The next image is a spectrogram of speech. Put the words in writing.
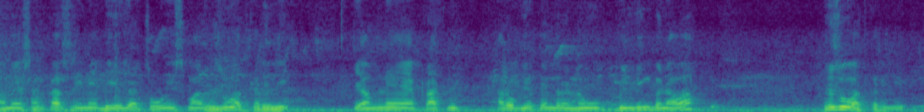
અમે સરકારશ્રીને બે હજાર ચોવીસમાં રજૂઆત કરેલી કે અમને પ્રાથમિક આરોગ્ય કેન્દ્ર નવું બિલ્ડિંગ બનાવવા રજૂઆત કરેલી હતી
